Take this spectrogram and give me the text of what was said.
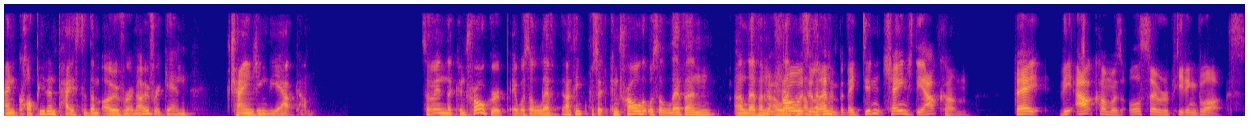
and copied and pasted them over and over again, changing the outcome. So in the control group, it was 11. I think was it control that was 11, 11, control 11, was 11, but they didn't change the outcome. They the outcome was also repeating blocks.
